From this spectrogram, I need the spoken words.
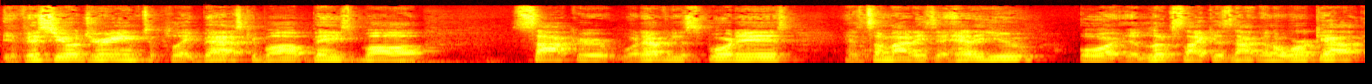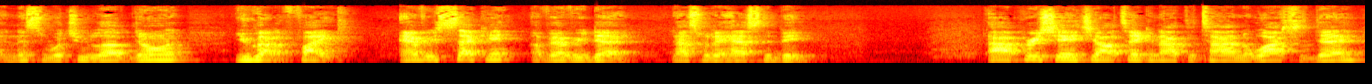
If it's your dream to play basketball, baseball, soccer, whatever the sport is, and somebody's ahead of you, or it looks like it's not going to work out, and this is what you love doing, you got to fight every second of every day. That's what it has to be. I appreciate y'all taking out the time to watch today.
